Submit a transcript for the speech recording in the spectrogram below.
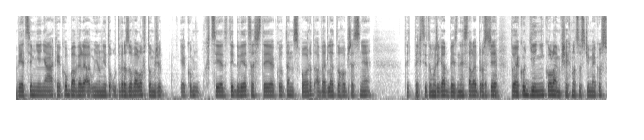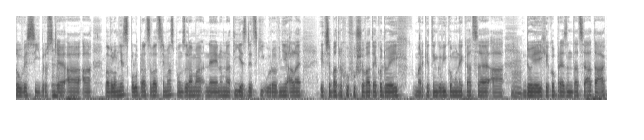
věci mě nějak jako bavily a jenom mě to utvrzovalo v tom, že jako chci jet ty dvě cesty, jako ten sport a vedle toho přesně teď nechci tomu říkat business, ale prostě Jasně. to jako dění kolem, všechno, co s tím jako souvisí prostě Mhm. a, a bavilo mě spolupracovat s těma sponzorama nejenom na té jezdecké úrovni, ale i třeba trochu fušovat jako do jejich marketingové komunikace a Hmm. do jejich jako prezentace a tak.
